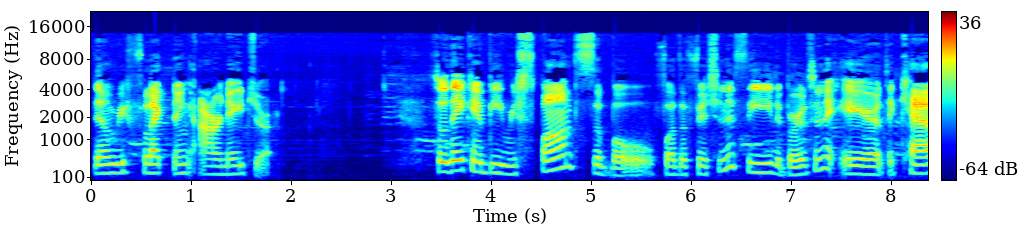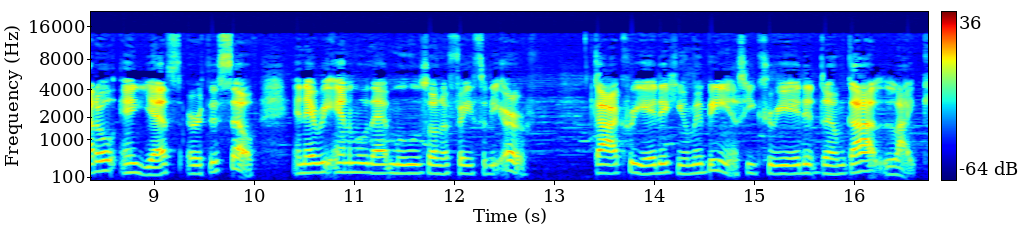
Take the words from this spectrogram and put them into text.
them reflecting our nature. So they can be responsible for the fish in the sea, the birds in the air, the cattle, and yes, earth itself, and every animal that moves on the face of the earth. God created human beings. He created them God-like,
